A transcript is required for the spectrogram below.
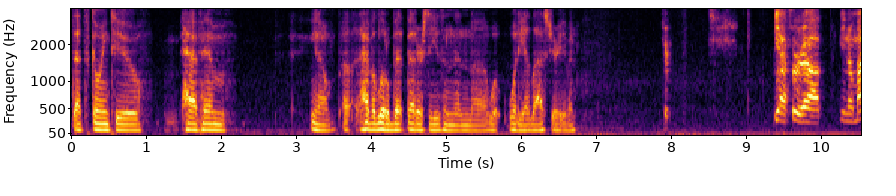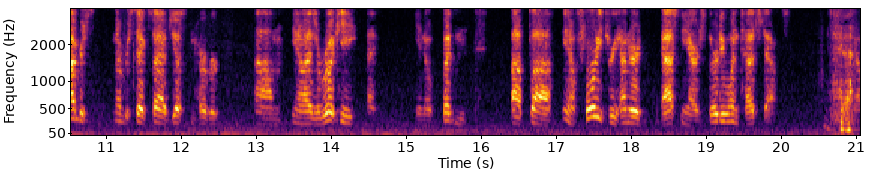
that's going to have him, you know, have a little bit better season than what, what he had last year, even. Sure. Yeah, for you know, my number six, I have Justin Herbert. Um, you know, as a rookie, you know, putting up, uh, you know, 4,300 passing yards, 31 touchdowns, yeah. you know,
